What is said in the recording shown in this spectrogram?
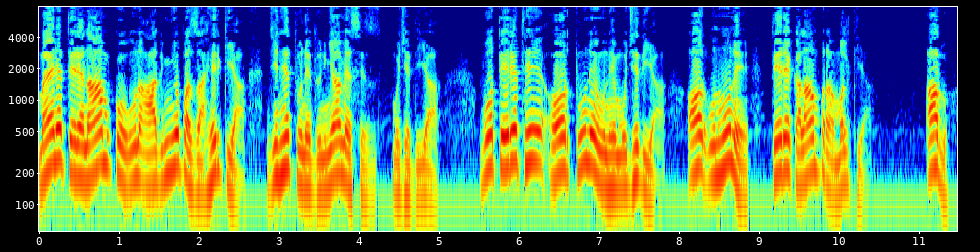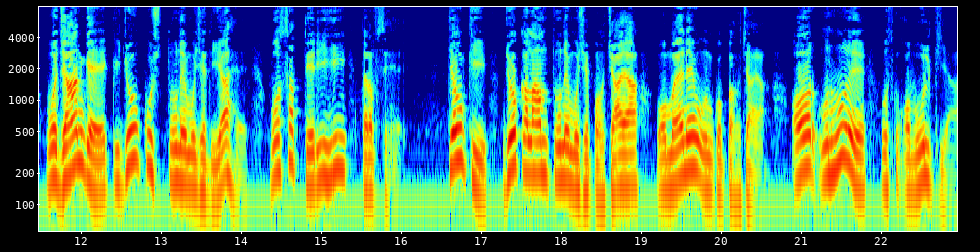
میں نے تیرے نام کو ان آدمیوں پر ظاہر کیا جنہیں تو نے دنیا میں سے مجھے دیا۔ وہ تیرے تھے اور تو نے انہیں مجھے دیا اور انہوں نے تیرے کلام پر عمل کیا۔ اب وہ جان گئے کہ جو کچھ تو نے مجھے دیا ہے، وہ سب تیری ہی طرف سے ہے۔ کیونکہ جو کلام تو نے مجھے پہنچایا، وہ میں نے ان کو پہنچایا اور انہوں نے اس کو قبول کیا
